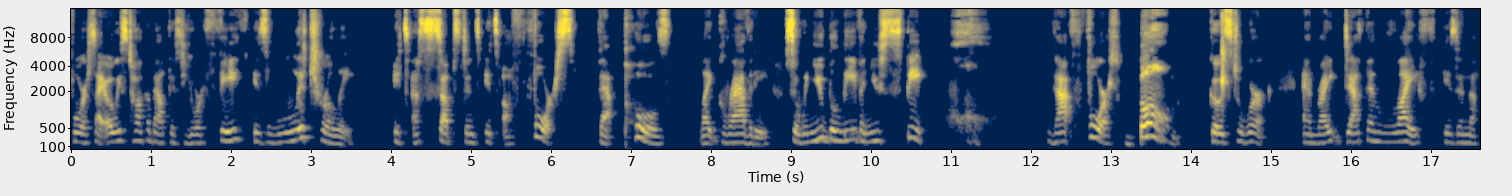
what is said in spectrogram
force. I always talk about this. Your faith is literally it's a substance, it's a force that pulls like gravity. So when you believe and you speak, that force, boom, goes to work. And right, death and life is in the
